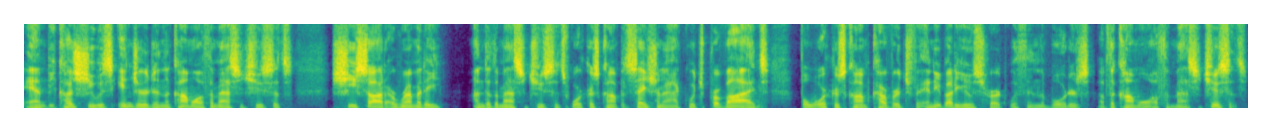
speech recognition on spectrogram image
and because she was injured in the Commonwealth of Massachusetts, she sought a remedy under the Massachusetts Workers' Compensation Act, which provides for workers' comp coverage for anybody who's hurt within the borders of the Commonwealth of Massachusetts.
